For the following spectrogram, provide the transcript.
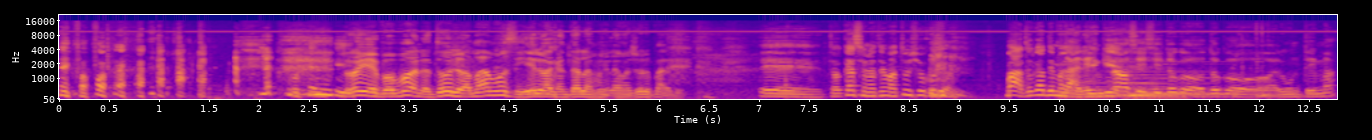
Papá. Roy es Popono, todos lo amamos y él va a cantar la, la mayor parte. eh, ¿Tocás unos temas tuyos, Julio? Va, tocá temas de Dale, quiera. no, sí, sí, toco, toco algún tema.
